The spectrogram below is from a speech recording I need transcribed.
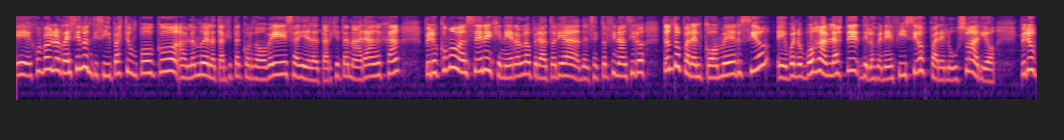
Eh, Juan Pablo, recién lo anticipaste un poco hablando de la tarjeta cordobesa y de la tarjeta naranja, pero ¿cómo va a ser en general la operatoria del sector financiero, tanto para el comercio? Eh, bueno, vos hablaste de los beneficios para el usuario, pero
